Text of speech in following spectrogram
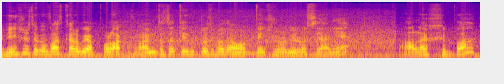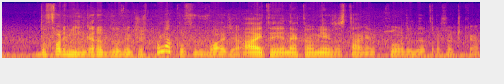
większość tego Władka robiła Polaków. No MTZ w ogóle to wiadomo, większość robili Rosjanie, ale chyba do farminga robiło większość Polaków w Władzie. Aj, to jednak to niech zostanie, kurde, troszeczkę.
